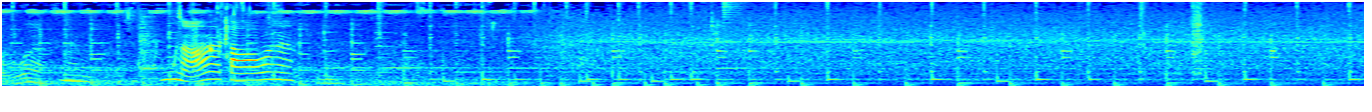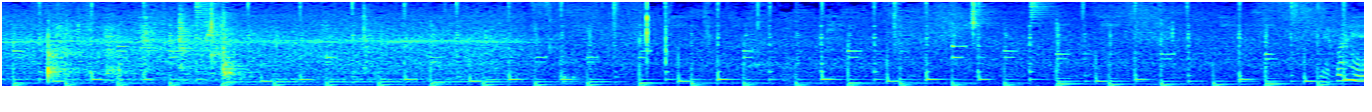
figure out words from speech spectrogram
bự quá ừ. Cũng nở to quá ha quá ha.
